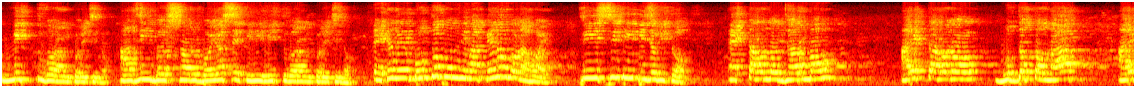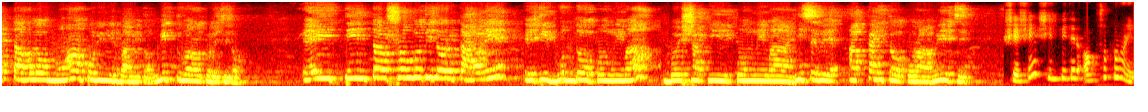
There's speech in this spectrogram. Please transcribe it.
মৃত্যুবরণ করেছিল। আজী বৎসর বয়সে তিনি মৃত্যুবরণ করেছিল। এখানে বুদ্ধ পূর্ণিমা কেন বলা হয়? ত্রিস্মৃতি বিজড়িত। একটা হলো জন্ম, আরেকটা হলো বুদ্ধত্ব লাভ, আরেকটা হলো মহাপরিনির্বাণিত মৃত্যুবরণ করেছিল। এই তিনটা সংগঠিতর কারণে এটি বুদ্ধ পূর্ণিমা, বৈশাখী পূর্ণিমা হিসেবে আখ্যায়িত করা হয়েছে। শেষে শিল্পীদের অংশগ্রহণে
